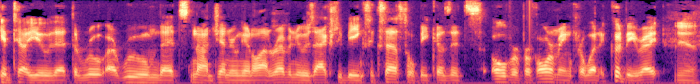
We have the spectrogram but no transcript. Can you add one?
can tell you that the room, a room that's not generating a lot of revenue is actually being successful because it's overperforming for what it could be, right? yeah.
